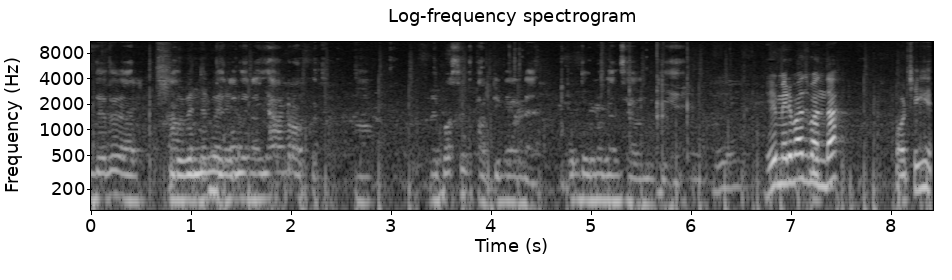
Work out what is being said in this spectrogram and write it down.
दे दो यार। हाँ, गोविंदर भाई लो। देना यहाँ ड्रॉप कर। हाँ मेरे पास सिर्फ़ 39 है। और दोनों गन 7 की है। ये- मेरे पास बंदा। और चाहिए?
